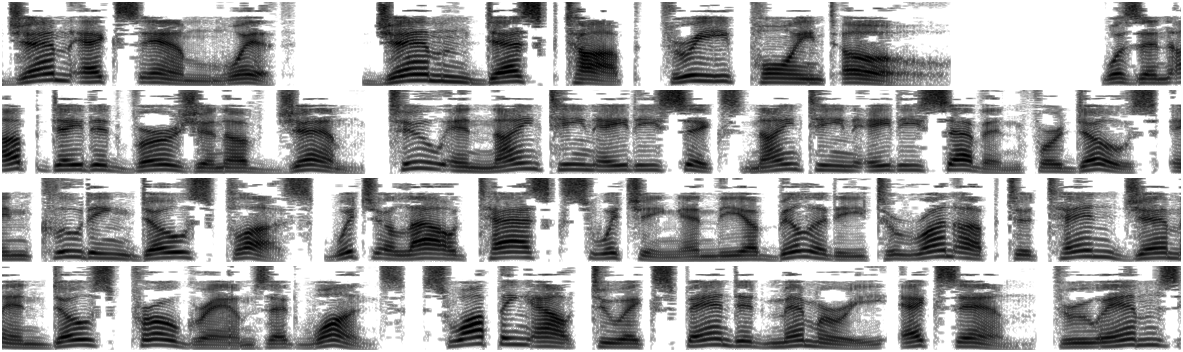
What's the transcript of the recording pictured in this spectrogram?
GEM XM with GEM Desktop 3.0 was an updated version of GEM 2 in 1986-1987 for DOS including DOS Plus which allowed task switching and the ability to run up to 10 GEM and DOS programs at once, swapping out to expanded memory XM through EMS,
